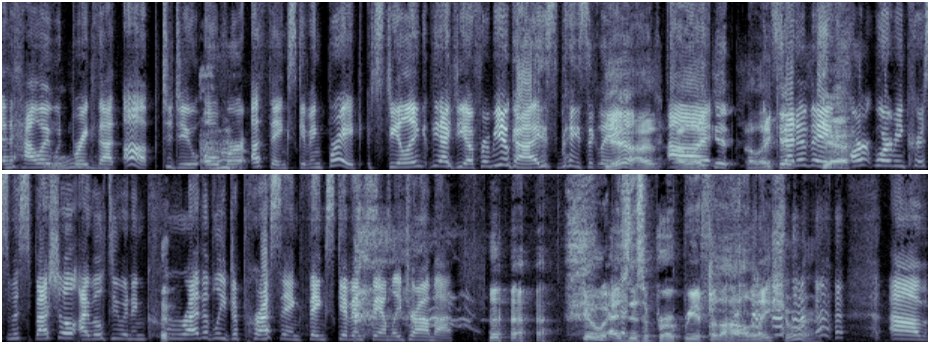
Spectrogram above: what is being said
and how I would break that up to do over a Thanksgiving break, stealing the idea from you guys, basically. Yeah, I, I Uh, like it. I like Instead it. Instead of a Yeah. heartwarming Christmas special, I will do an incredibly depressing Thanksgiving family drama. Do it. As is appropriate for the holiday, sure. Um,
